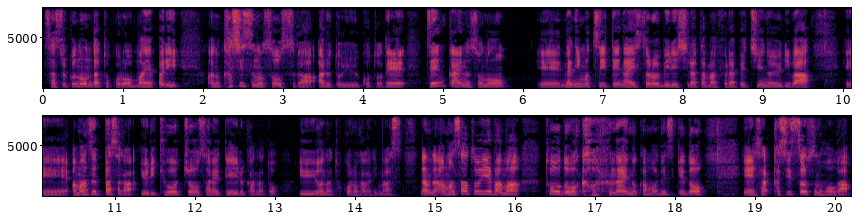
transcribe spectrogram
早速飲んだところ、まあ、やっぱり、あの、カシスのソースがあるということで、前回のその、えー何もついてないストロベリー白玉フラペチーノよりは、えー甘酸っぱさがより強調されているかなというようなところがあります。なので甘さといえばまあ、糖度は変わらないのかもですけど、えーカシスソースの方が、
